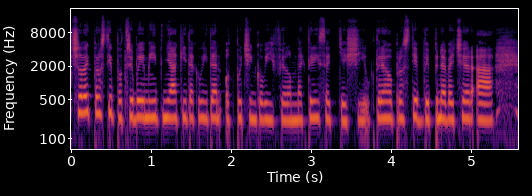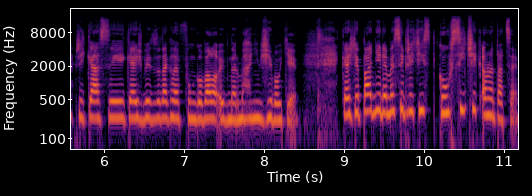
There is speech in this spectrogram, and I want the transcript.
člověk prostě potřebuje mít nějaký takový ten odpočinkový film, na který se těší, u kterého prostě vypne večer a říká si, kež by to takhle fungovalo i v normálním životě. Každopádně jdeme si přečíst kousíček anotace.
